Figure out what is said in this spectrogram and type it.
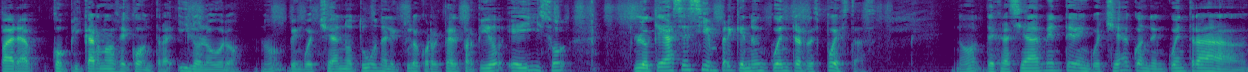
para complicarnos de contra y lo logró, ¿no? Bengoechea no tuvo una lectura correcta del partido e hizo lo que hace siempre que no encuentre respuestas. ¿no? Desgraciadamente Bengoechea cuando encuentra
